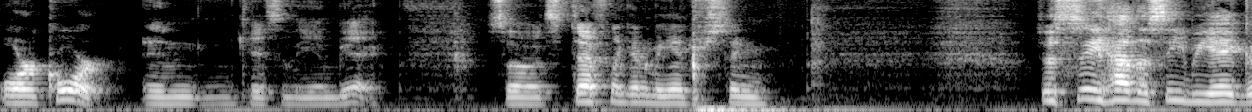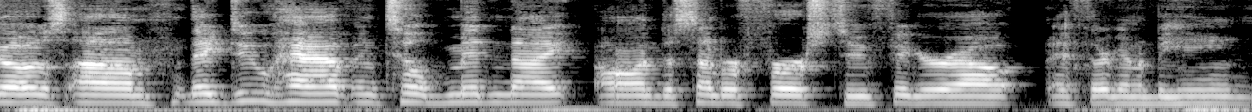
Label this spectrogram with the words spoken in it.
or court in, case of the NBA. So it's definitely going to be interesting to see how the CBA goes. Um, they do have until midnight on December 1st to figure out if they're going to be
